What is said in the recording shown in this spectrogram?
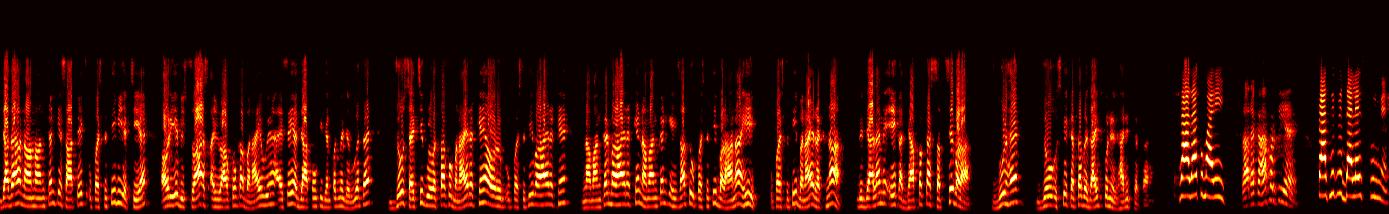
ज़्यादा है नामांकन के सापेक्ष उपस्थिति भी अच्छी है और ये विश्वास अभिभावकों का बनाए हुए हैं। ऐसे ही अध्यापकों की जनपद में ज़रूरत है जो शैक्षिक गुणवत्ता को बनाए रखें और उपस्थिति बढ़ाए रखें, नामांकन बढ़ाए रखें। नामांकन के हिसाब से उपस्थिति बढ़ाना ही, उपस्थिति बनाए रखना विद्यालय में एक अध्यापक का सबसे बड़ा गुण है जो उसके कर्तव्य दायित्व को निर्धारित करता है। राधा कुमारी। राधा कहाँ पढ़ती है? प्राथमिक विद्यालय स्कूल में।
